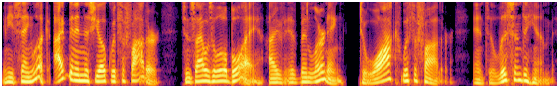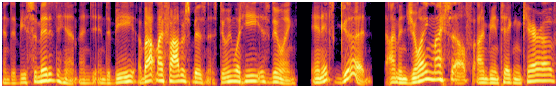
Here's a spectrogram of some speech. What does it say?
And he's saying, Look, I've been in this yoke with the Father since I was a little boy. I have been learning to walk with the Father and to listen to him and to be submitted to him and, and to be about my Father's business, doing what he is doing. And it's good. I'm enjoying myself. I'm being taken care of.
